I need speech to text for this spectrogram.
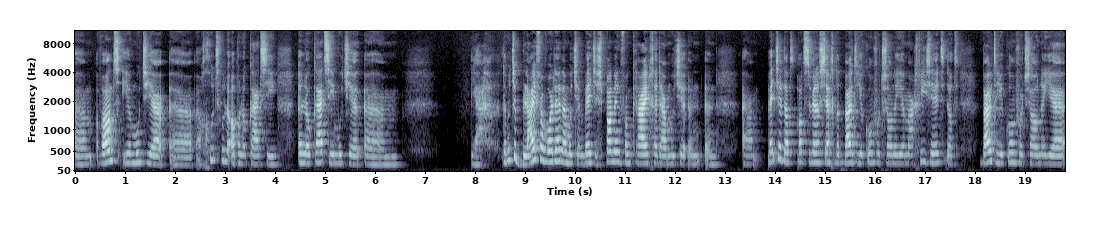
Um, want je moet je uh, goed voelen op een locatie. Een locatie moet je, um, ja, daar moet je blij van worden. Daar moet je een beetje spanning van krijgen. Daar moet je een, een Um, weet je, dat, wat ze willen zeggen, dat buiten je comfortzone je magie zit. Dat buiten je comfortzone je,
